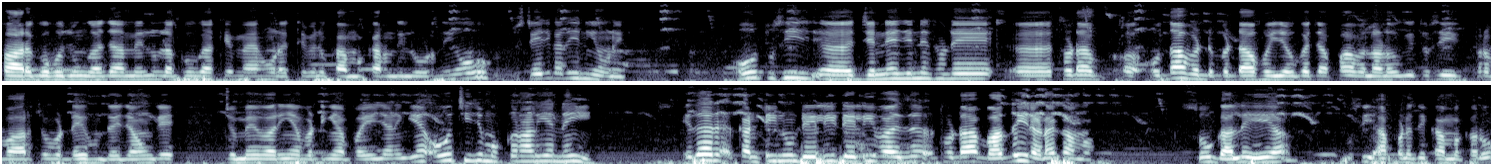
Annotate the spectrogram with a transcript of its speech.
ਫਾਰਗ ਹੋ ਜਾਊਂਗਾ ਜਾਂ ਮੈਨੂੰ ਲੱਗੂਗਾ ਕਿ ਮੈਂ ਹੁਣ ਇੱਥੇ ਮੈਨੂੰ ਕੰਮ ਕਰਨ ਦੀ ਲੋੜ ਨਹੀਂ ਉਹ ਸਟੇਜ ਕਦੀ ਨਹੀਂ ਆਉਣੀ। ਉਹ ਤੁਸੀਂ ਜਿੰਨੇ ਜਿੰਨੇ ਤੁਹਾਡੇ ਤੁਹਾਡਾ ਅਹ, ਉਹਦਾ ਵੱਡਾ ਹੋਈ ਜਾਊਗਾ ਜਾਂ ਭਾਵ ਲਾ ਲਓ ਤੁਸੀਂ ਪਰਿਵਾਰ ਚੋਂ ਵੱਡੇ ਹੁੰਦੇ ਜਾਓਗੇ ਜ਼ਿੰਮੇਵਾਰੀਆਂ ਵੱਡੀਆਂ ਪਈ ਜਾਣਗੀਆਂ ਉਹ ਚੀਜ਼ ਮੁੱਕਣ ਵਾਲੀਆਂ ਨਹੀਂ। ਇਹਦਾ ਕੰਟੀਨਿਊ ਡੇਲੀ ਡੇਲੀ ਵਾਈਜ਼ ਤੁਹਾਡਾ ਵੱਧਦਾ ਹੀ ਰਹਿਣਾ ਕੰਮ। ਸੋ ਗੱਲ ਇਹ ਆ ਤੁਸੀਂ ਆਪਣੇ ਤੇ ਕੰਮ ਕਰੋ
